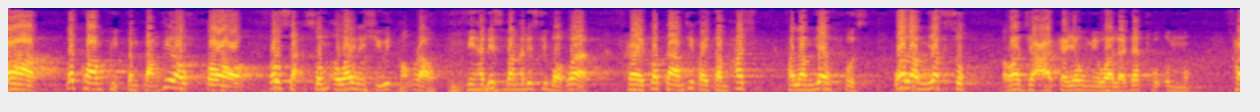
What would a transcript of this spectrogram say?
บาปและความผิดต่างๆ ที่เราก่อเราสะสมเอาไว้ในชีวิตของเรา มีฮะดิษบางฮะดิษที่บอกว่า ใครก็ตามที่ไปทำฮัจฟลัมยัฟุสวะลัมยัฟสุกรจาคยามิวลาดัตุอุมมุใคร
